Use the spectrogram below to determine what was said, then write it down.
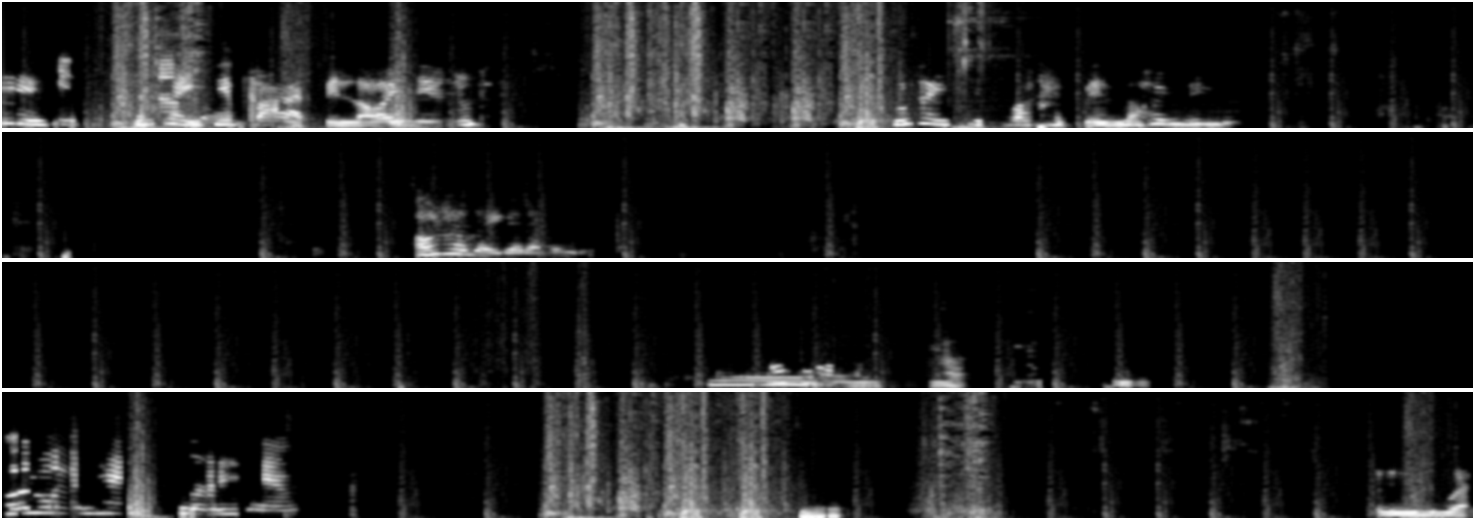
ยกูให้สิบบาทเป็นร้อยหนึงกูให้สิบบาทเป็นร้อยหนึงเอาเท่าไหร่ก็ได้ โอ้ยอะเออรวยแฮงรวยแฮงเออรวย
